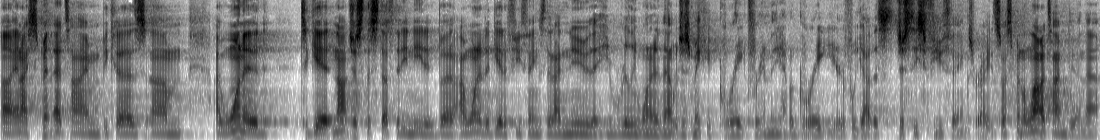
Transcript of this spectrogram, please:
Uh, and I spent that time because um, I wanted to get not just the stuff that he needed, but I wanted to get a few things that I knew that he really wanted, and that would just make it great for him. That he'd have a great year if we got this, just these few things, right? So I spent a lot of time doing that.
